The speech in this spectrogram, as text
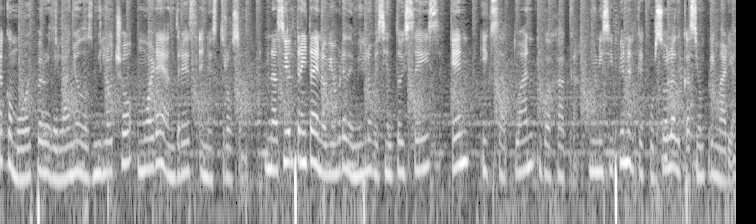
Como hoy, pero del año 2008, muere Andrés Enestrosa. Nació el 30 de noviembre de 1906 en Ixatuán, Oaxaca, municipio en el que cursó la educación primaria.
